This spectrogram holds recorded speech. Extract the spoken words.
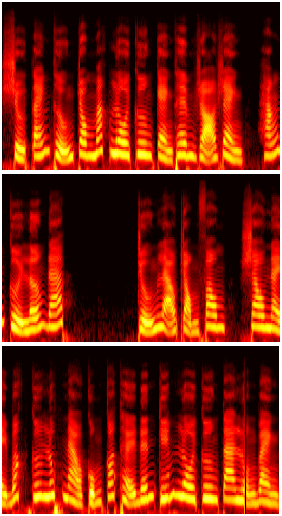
Sự tán thưởng trong mắt lôi cương càng thêm rõ ràng, hắn cười lớn đáp. Trưởng lão Trọng Phong, sau này bất cứ lúc nào cũng có thể đến kiếm lôi cương ta luận bàn,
